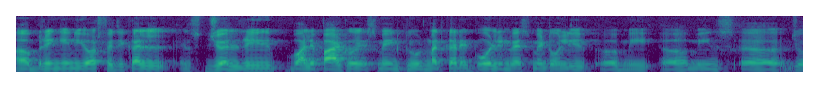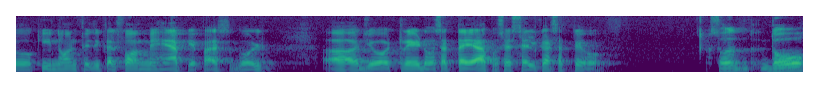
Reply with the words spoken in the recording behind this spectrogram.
bring in your physical jewellery वाले पार्ट को इसमें इंक्लूड मत करें। गोल्ड इन्वेस्टमेंट ओनली मीन्स जो कि नॉन फ़िज़िकल फॉर्म में है आपके पास गोल्ड जो ट्रेड हो सकता है या आप उसे सेल कर सकते हो। सो so, दो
